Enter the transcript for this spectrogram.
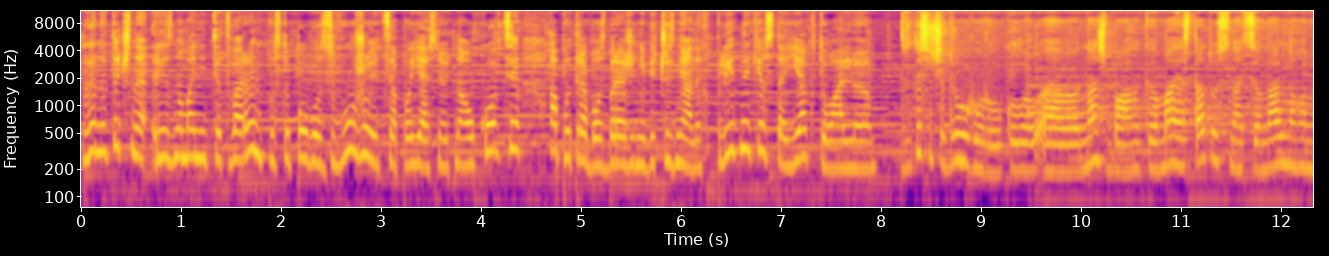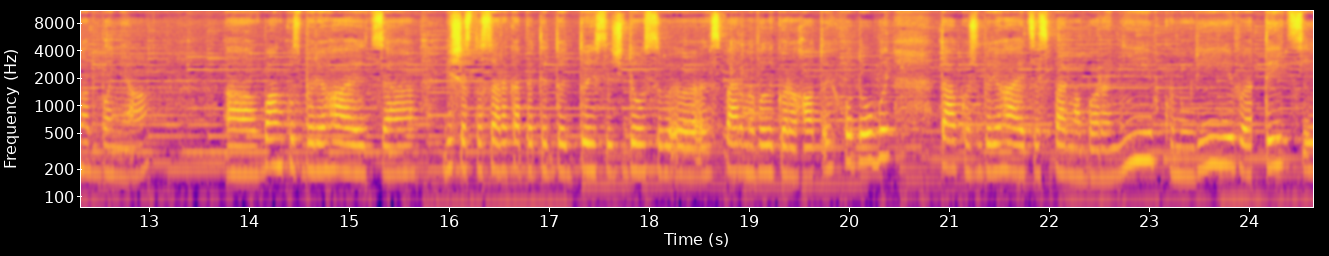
Генетичне різноманіття тварин поступово звужується, пояснюють науковці. А потреба у збереженні вітчизняних плідників стає актуальною. З 2002 року е, наш банк має статус національного надбання. В банку зберігаються більше 145 тисяч доз е, сперми великорогатої худоби. Також зберігається сперма баранів, конурів, птиці,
